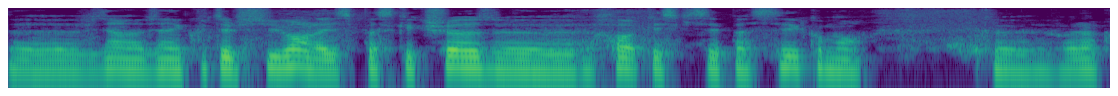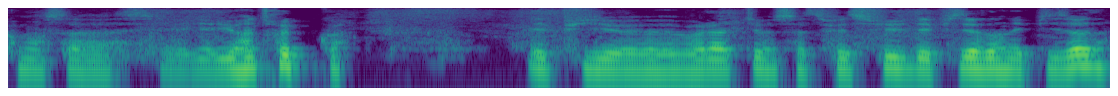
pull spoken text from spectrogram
viens viens écouter le suivant. Là, il se passe quelque chose. oh, qu'est-ce qui s'est passé Comment voilà comment ça, il y a eu un truc quoi. Et puis euh, voilà, ça te fait suivre d'épisode en épisode.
